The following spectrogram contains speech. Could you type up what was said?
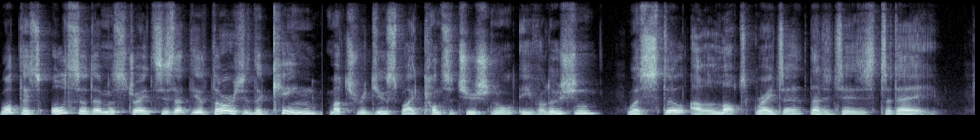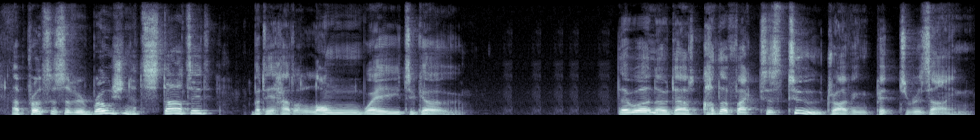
what this also demonstrates is that the authority of the king, much reduced by constitutional evolution, was still a lot greater than it is today. A process of erosion had started, but it had a long way to go. There were no doubt other factors too driving Pitt to resign.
